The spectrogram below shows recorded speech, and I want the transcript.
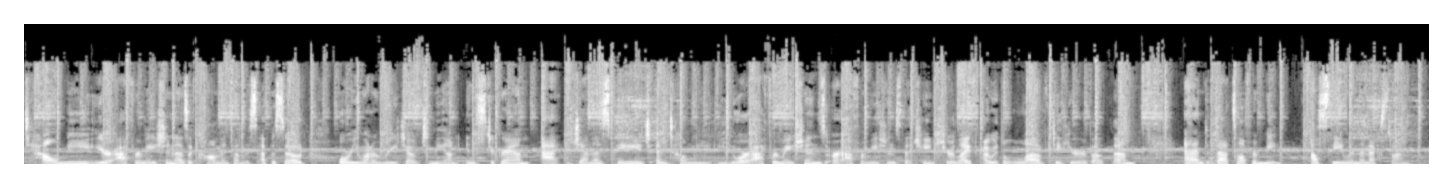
tell me your affirmation as a comment on this episode, or you want to reach out to me on Instagram at Jenna's page and tell me your affirmations or affirmations that changed your life. I would love to hear about them. And that's all from me. I'll see you in the next one.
